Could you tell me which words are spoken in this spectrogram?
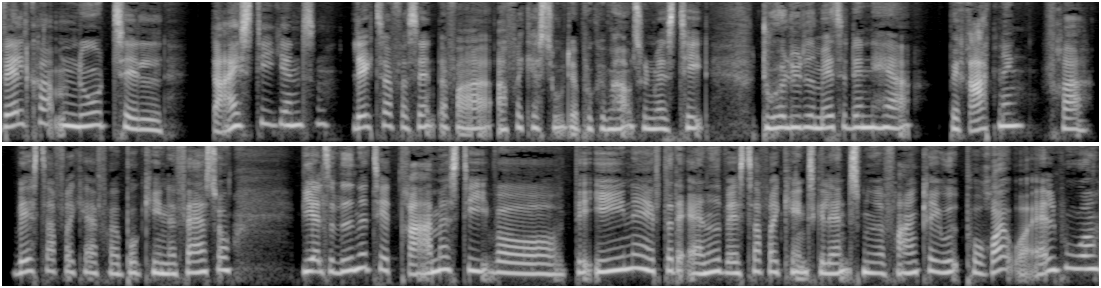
velkommen nu til dig, Stig Jensen, lektor for Center for Afrikastudier på Københavns Universitet. Du har lyttet med til den her beretning fra Vestafrika, fra Burkina Faso. Vi er altså vidne til et dramasti, hvor det ene efter det andet vestafrikanske land smider Frankrig ud på røv og albuer,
